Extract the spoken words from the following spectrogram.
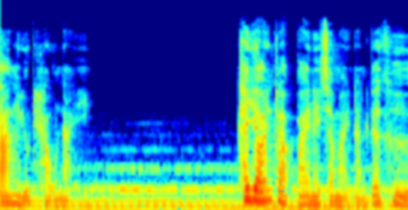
ตั้งอยู่แถวไหน ถ้าย้อนกลับไปในสมัยนั้นก็คือ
